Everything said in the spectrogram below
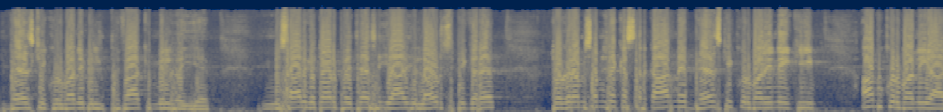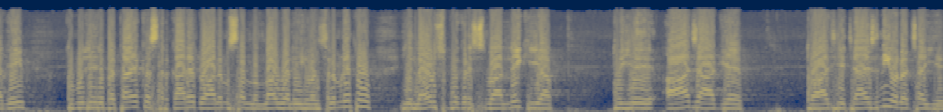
بھینس کی قربانی اتفاق مل رہی ہے۔ مثال کے طور پہ جیسے یہ آج لاؤڈ سپیکر ہے، تو اگر ہم سمجھیں کہ سرکار نے بھینس کی قربانی نہیں کی، اب قربانی آ گئی، تو مجھے یہ بتائیں کہ سرکار دو عالم صلی اللہ علیہ وسلم نے تو یہ لاؤڈ سپیکر استعمال نہیں کیا، تو یہ آج آ گیا تو آج یہ جائز نہیں ہونا چاہیے۔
